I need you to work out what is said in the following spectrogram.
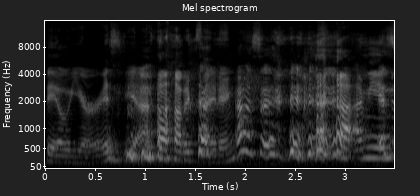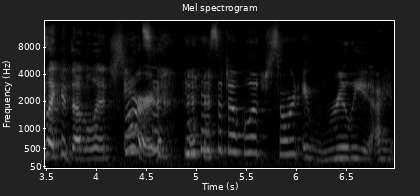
failure is Yeah. not exciting. Oh, so I mean, it's like a double-edged sword. It's a, it is a double-edged sword. It really, I,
